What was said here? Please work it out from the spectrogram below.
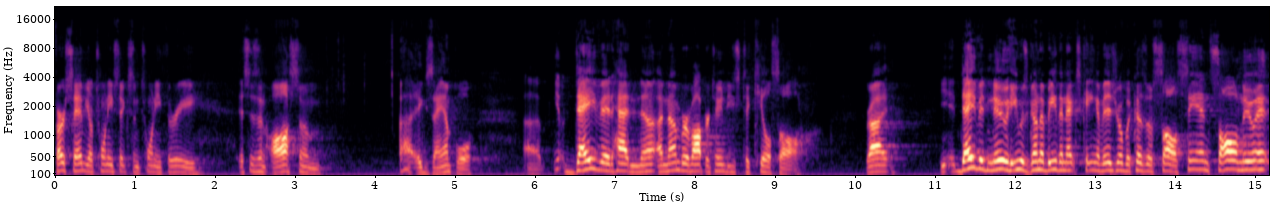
1 Samuel 26 and 23, this is an awesome uh, example. Uh, you know, David had no, a number of opportunities to kill Saul, right? David knew he was going to be the next king of Israel because of Saul's sin. Saul knew it.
